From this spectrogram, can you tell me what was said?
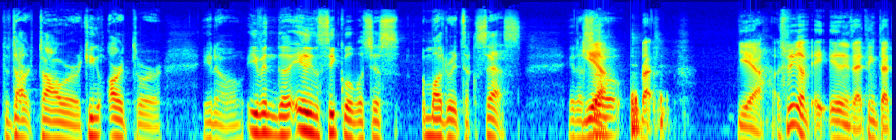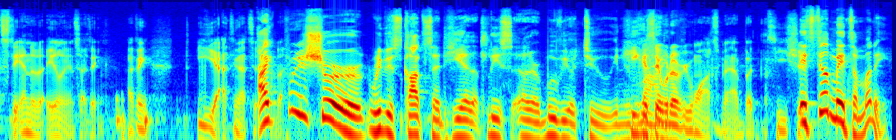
The Dark Tower, King Arthur, you know, even the Alien sequel was just a moderate success. You know, Yeah, so but yeah. Speaking of aliens, I think that's the end of the aliens. I think. I think. Yeah, I think that's it. I'm pretty sure Ridley Scott said he had at least another movie or two in his he can say mind. whatever he wants, man, but he should. It still made some money.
